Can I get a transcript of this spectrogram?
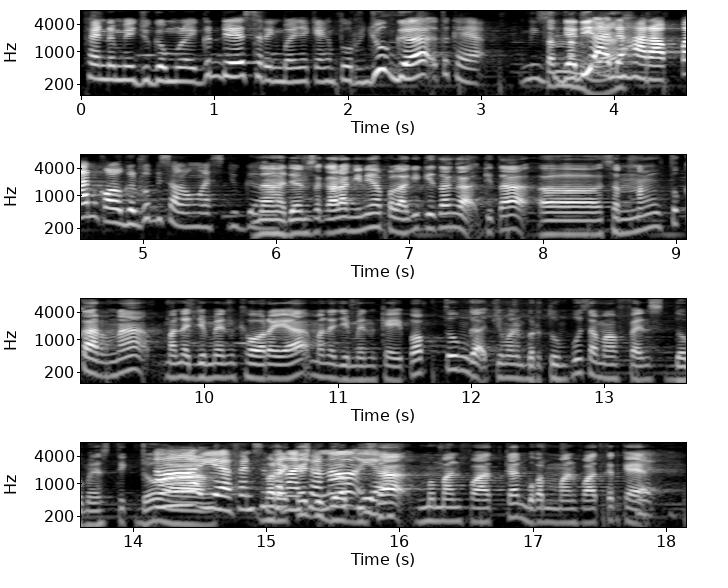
fandomnya juga mulai gede sering banyak yang tur juga itu kayak Seneng jadi ya. ada harapan kalau girl group bisa long last juga Nah dan sekarang ini apalagi kita nggak kita eh, seneng tuh karena manajemen Korea, manajemen K-pop tuh nggak cuma bertumpu sama fans domestik doang. Ah, iya, fans Mereka juga internasional, bisa iya. memanfaatkan, bukan memanfaatkan kayak Iya.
